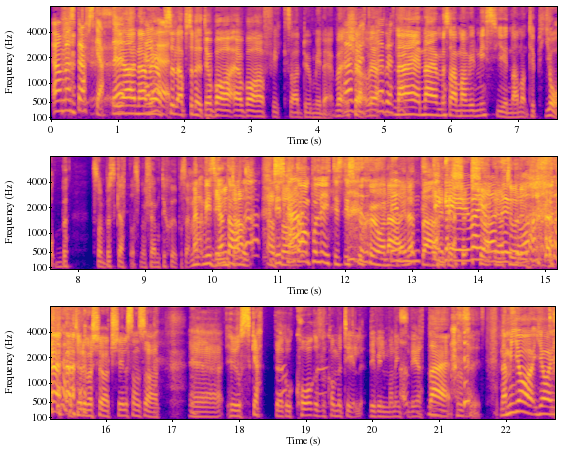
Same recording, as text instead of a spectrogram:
ja, men straffskatter. ja, nej, men absolut, absolut. Jag bara, jag bara fick så här dum idé. Men, ja, berätta, berätta. Nej, nej, men så här, man vill missgynna någon typ jobb som beskattas med 57 procent. Men vi ska, inte ha, all, alltså, vi ska inte ha en politisk diskussion här i detta. Det gruvar jag nu då. Jag tror det var Churchill som sa att eh, hur skatter och korv kommer till, det vill man inte veta. Nej, precis. Nej, men jag, jag,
